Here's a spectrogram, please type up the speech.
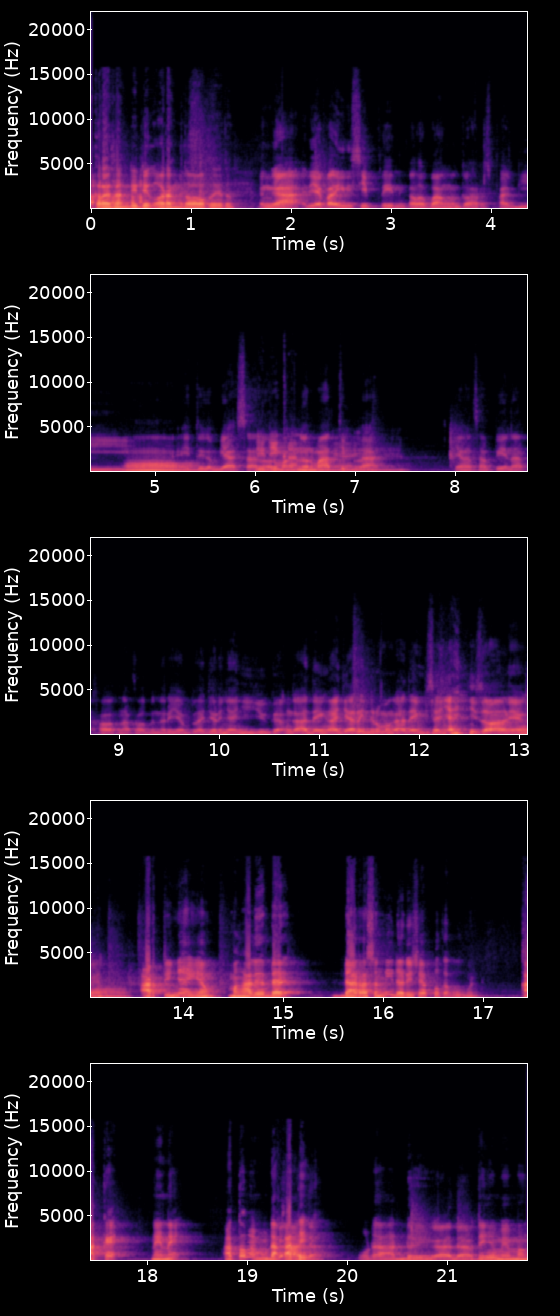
Kerasan didik orang tua waktu itu. Enggak, dia paling disiplin. Kalau bangun tuh harus pagi. Oh. Nah, itu kan biasa, norma- Didikan, normatif ya, lah. ya, ya. Jangan sampai nakal nakal bener ya. Belajar nyanyi juga nggak ada yang ngajarin di rumah nggak ada yang bisa nyanyi soalnya kan. Oh, artinya yang mengalir da- darah seni dari siapa Kak Bubun? Kakek, nenek, atau memang Nggak dakati? ada. Udah ada ya. Nggak ada. Aku Artinya memang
